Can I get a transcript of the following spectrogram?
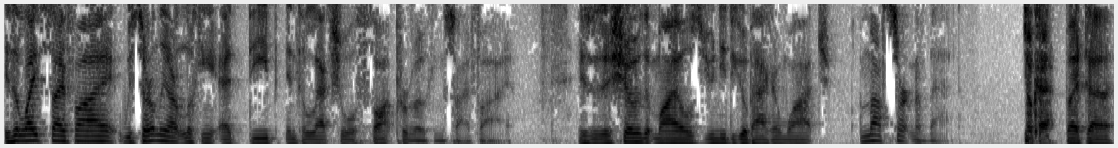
Is it light sci-fi? We certainly aren't looking at deep, intellectual, thought-provoking sci-fi. Is it a show that Miles you need to go back and watch? I'm not certain of that. Okay. But uh,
